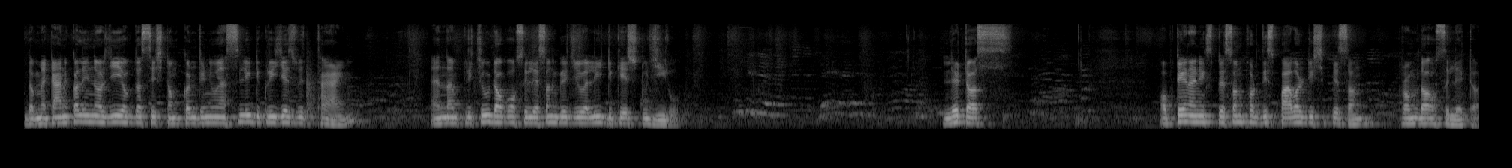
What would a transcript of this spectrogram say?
the mechanical energy of the system continuously decreases with time and the amplitude of oscillation gradually decays to zero. Let us obtain an expression for this power dissipation from the oscillator.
